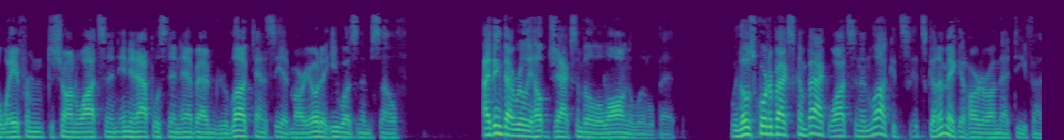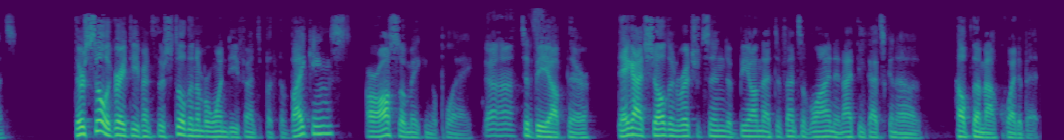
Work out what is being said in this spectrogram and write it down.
away from Deshaun Watson. Indianapolis didn't have Andrew Luck. Tennessee had Mariota. He wasn't himself. I think that really helped Jacksonville along a little bit. When those quarterbacks come back, Watson and Luck, it's, it's going to make it harder on that defense. They're still a great defense. They're still the number one defense, but the Vikings are also making a play uh-huh. to be true. up there. They got Sheldon Richardson to be on that defensive line, and I think that's going to help them out quite a bit.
